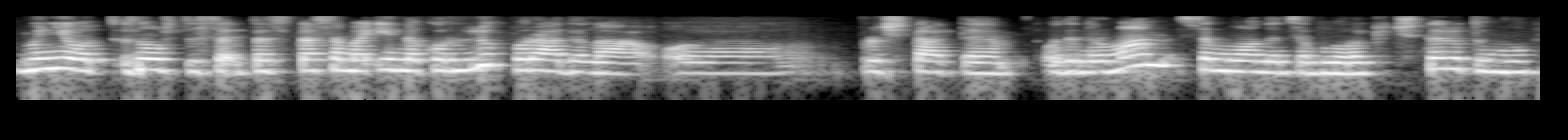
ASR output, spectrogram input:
мені, от знову ж це та, та сама Інна Корнелюк порадила е, прочитати один роман Симони. Це було роки чотири тому.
